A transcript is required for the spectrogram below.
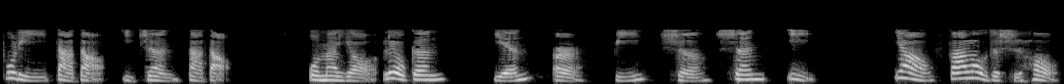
不离大道，以正大道。我们有六根，眼。耳、鼻、舌、身、意，要发漏的时候，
